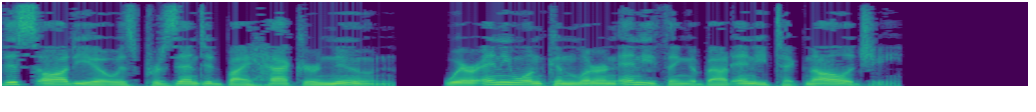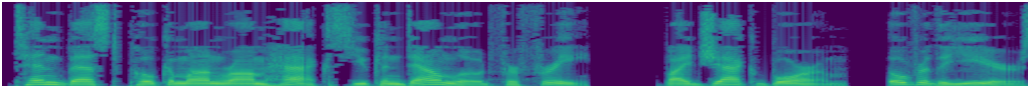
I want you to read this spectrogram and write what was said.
This audio is presented by Hacker Noon, where anyone can learn anything about any technology. 10 Best Pokemon ROM Hacks You Can Download for Free. By Jack Boreham. Over the years,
